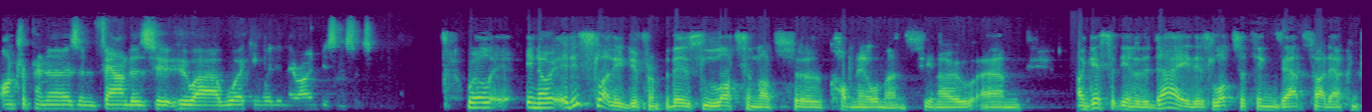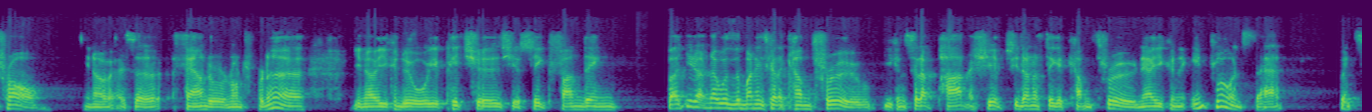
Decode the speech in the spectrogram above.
entrepreneurs and founders who, who are working within their own businesses? Well, you know, it is slightly different, but there's lots and lots of common elements. You know, um, I guess at the end of the day, there's lots of things outside our control. You know, as a founder or an entrepreneur, you know, you can do all your pitches, you seek funding, but you don't know whether the money's going to come through. You can set up partnerships. You don't know if they're going to come through. Now you can influence that, but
